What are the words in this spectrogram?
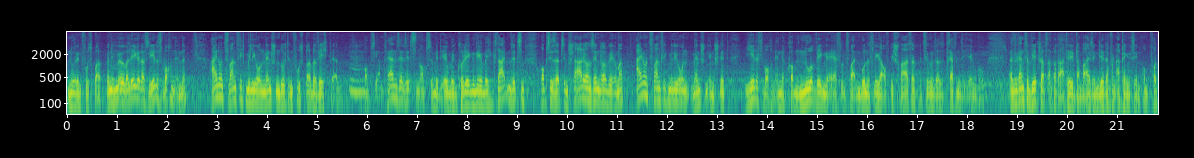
nur den Fußball. Wenn ich mir überlege, dass jedes Wochenende 21 Millionen Menschen durch den Fußball bewegt werden. Mhm. Ob sie am Fernseher sitzen, ob sie mit irgendwelchen Kollegen in irgendwelchen Kneipen sitzen, ob sie selbst im Stadion sind oder wie immer. 21 Millionen Menschen im Schnitt jedes Wochenende kommen nur wegen der ersten und zweiten Bundesliga auf die Straße, beziehungsweise treffen sich irgendwo. Also ganze Wirtschaftsapparate, die dabei sind, die davon abhängig sind. Ob von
